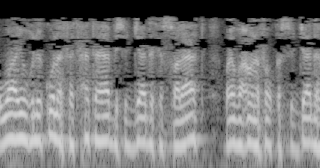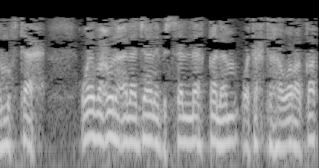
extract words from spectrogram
ويغلقون فتحتها بسجادة الصلاة ويضعون فوق السجادة مفتاح ويضعون على جانب السلة قلم وتحتها ورقة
